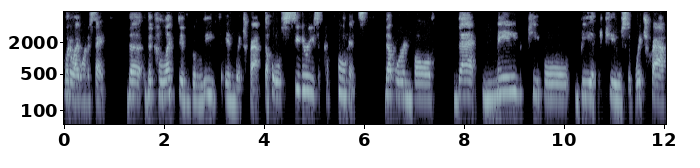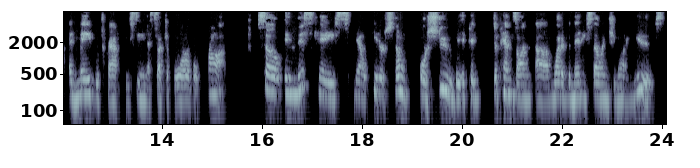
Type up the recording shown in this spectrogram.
what do I want to say? The, the collective belief in witchcraft, the whole series of components that were involved that made people be accused of witchcraft and made witchcraft be seen as such a horrible crime. So in this case, you know, Peter Stone or Stube, it could depends on uh, what of the many spellings you want to use.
